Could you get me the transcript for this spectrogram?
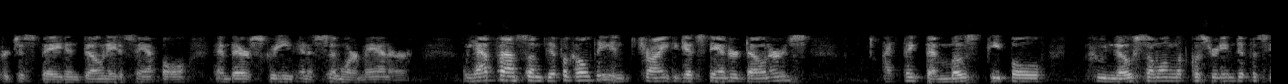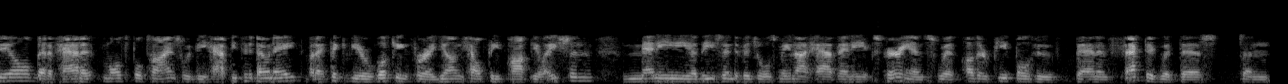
participate and donate a sample, and they're screened in a similar manner. We have found some difficulty in trying to get standard donors. I think that most people who know someone with Clostridium difficile that have had it multiple times would be happy to donate. But I think if you're looking for a young, healthy population, many of these individuals may not have any experience with other people who've been infected with this. And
